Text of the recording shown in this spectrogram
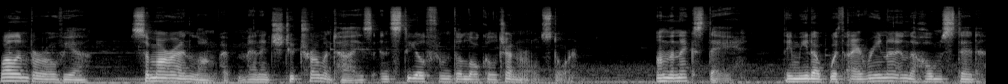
While in Barovia, Samara and Longpip manage to traumatize and steal from the local general store. On the next day, they meet up with Irina in the homestead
